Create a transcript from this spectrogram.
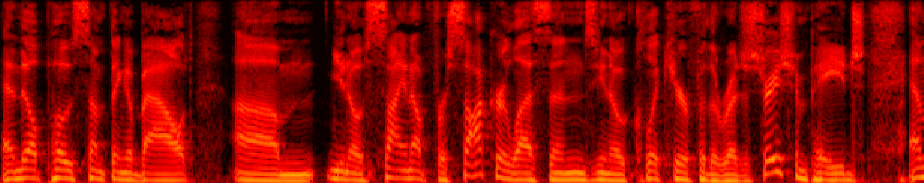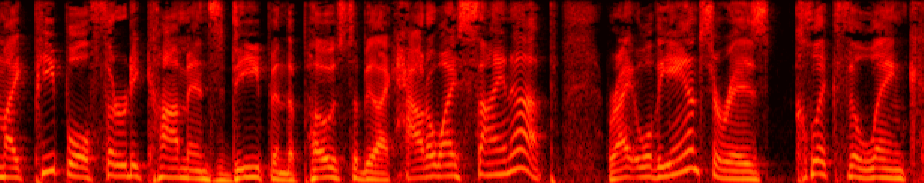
And they'll post something about, um, you know, sign up for soccer lessons. You know, click here for the registration page, and like people thirty comments deep in the post will be like, "How do I sign up?" Right? Well, the answer is click the link,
